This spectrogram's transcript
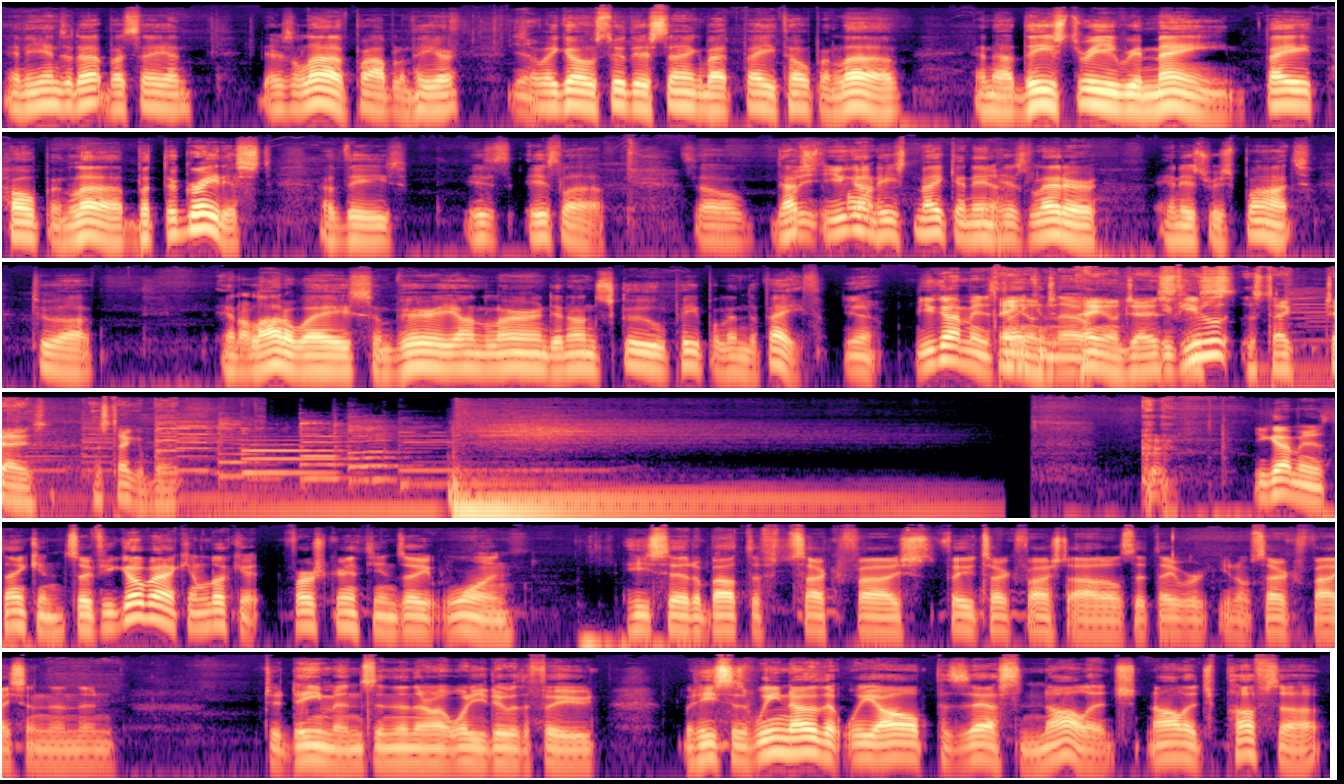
and he ends it up by saying, "There's a love problem here." So he goes through this thing about faith, hope, and love, and uh, these three remain: faith, hope, and love. But the greatest of these is is love. So that's you the point got- he's making in yeah. his letter, in his response to, a in a lot of ways, some very unlearned and unschooled people in the faith. Yeah. You got me to Hang thinking on, though. hang on, Jase. if you let's, let's take Jase. Let's take a break. You got me to thinking. So if you go back and look at 1 Corinthians 8 1, he said about the sacrifice, food sacrificed to idols, that they were, you know, sacrificing and then to demons, and then they're like, what do you do with the food? But he says, we know that we all possess knowledge. Knowledge puffs up,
